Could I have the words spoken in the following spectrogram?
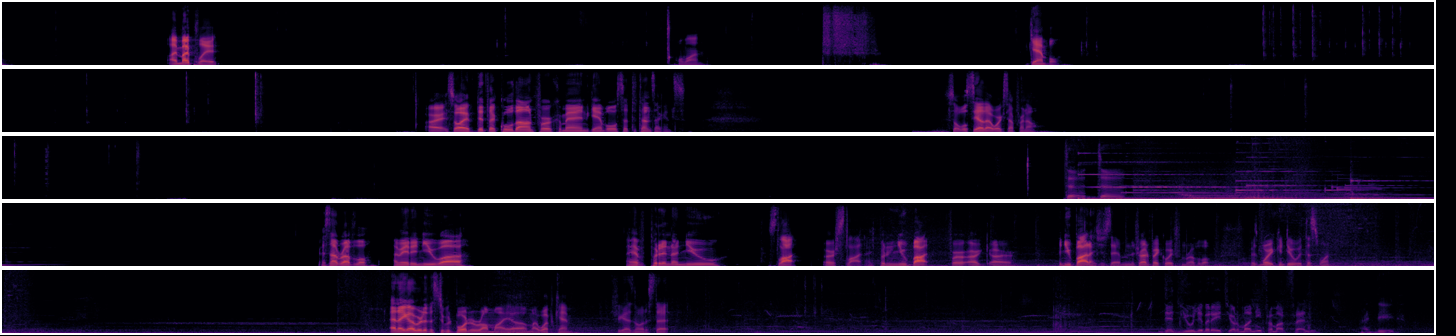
I might play it. Hold on. Gamble. Alright, so I did the cooldown for command gamble set to 10 seconds. So we'll see how that works out for now. It's not Revlo. I made a new, uh, I have put in a new slot, or slot. I put in a new bot for our, our, a new bot I should say. I'm gonna try to break away from Revlo. There's more you can do with this one. And I got rid of the stupid border on my uh, my webcam. If you guys noticed that. Did you liberate your money from our friend? I did.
